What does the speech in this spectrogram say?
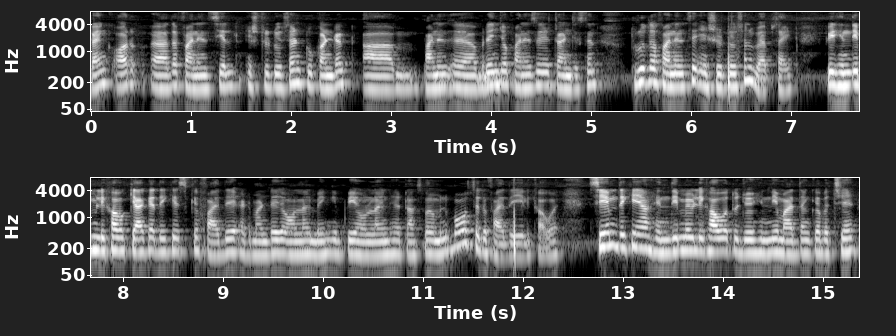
bank और the financial institution to conduct range of financial transaction through the financial institution website फिर हिंदी में लिखा हुआ क्या क्या देखिए, इसके फ़ायदे एडवांटेज ऑनलाइन बैंकिंग पे ऑनलाइन है ट्रांसफ़र मनी बहुत सारे फ़ायदे ये लिखा हुआ है। सेम देखिए यहाँ हिंदी में भी लिखा हुआ तो जो हिंदी माध्यम के बच्चे हैं,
